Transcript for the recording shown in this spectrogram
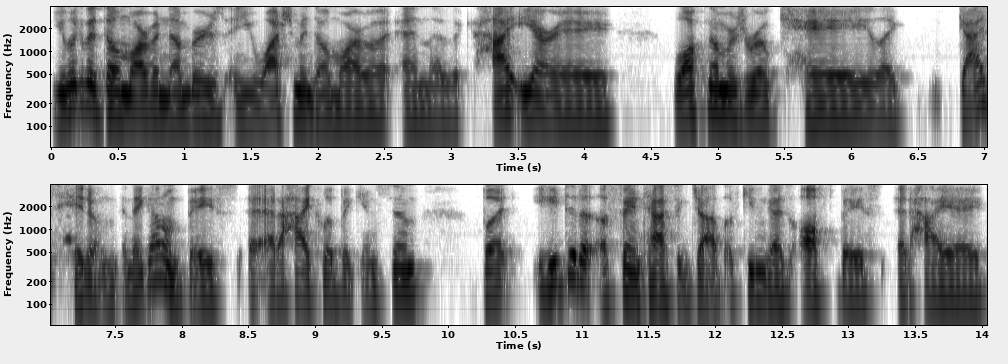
you look at the Delmarva numbers and you watch him in Delmarva and there's like high ERA, walk numbers were okay, like guys hit him and they got on base at a high clip against him. But he did a, a fantastic job of keeping guys off base at high A.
